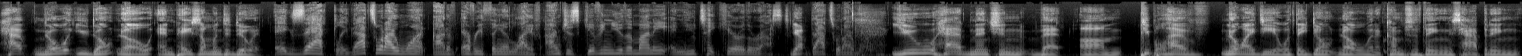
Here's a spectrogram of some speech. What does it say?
have know what you don't know and pay someone to do it. exactly. That's what I want out of everything in life. I'm just giving you the money and you take care of the rest. Yep. That's what I want. You had mentioned that um, people have no idea what they don't know when it comes to things happening,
